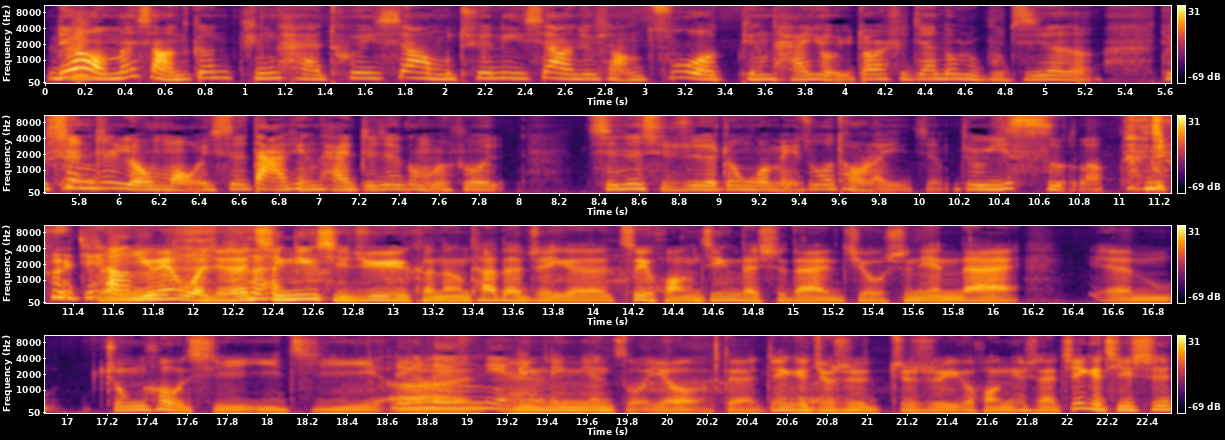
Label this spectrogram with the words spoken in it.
连我们想跟平台推项目、推立项，就想做平台，有一段时间都是不接的，就甚至有某一些大平台直接跟我们说，情景喜剧在中国没做头了，已经就已死了，就是这样因为我觉得情景喜剧可能它的这个最黄金的时代，九十年代，呃。中后期以及呃00年零零年左右，对，这个就是就是一个黄金时代。这个其实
